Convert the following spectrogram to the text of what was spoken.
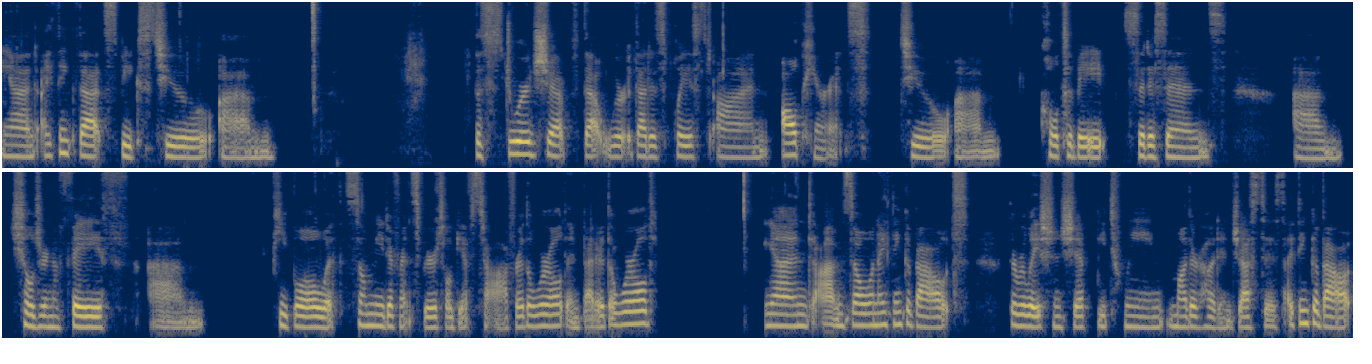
And I think that speaks to um, the stewardship that we're that is placed on all parents to um, cultivate citizens, um, children of faith, um, people with so many different spiritual gifts to offer the world and better the world. And um, so when I think about the relationship between motherhood and justice, I think about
